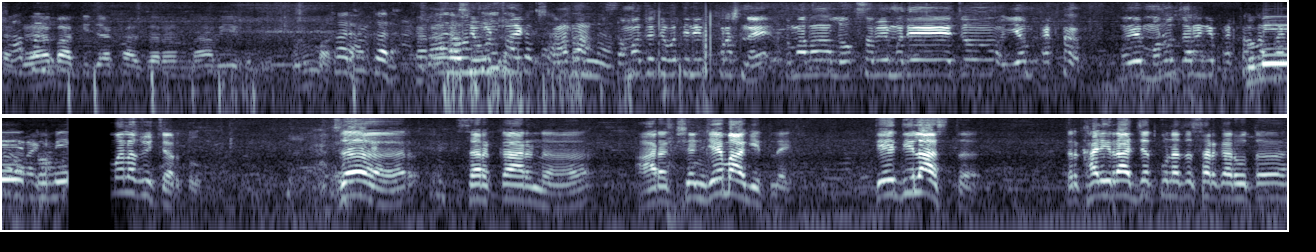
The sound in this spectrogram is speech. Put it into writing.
सगळ्या बाकीच्या खासदारांना आम्ही एकत्रित समाजाच्या वतीने एक प्रश्न आहे. तुम्हाला लोकसभेमध्ये जो यम फॅक्टर म्हणजे मनोज जरांगे फॅक्टर तुम्ही तुम्ही मलाच विचारतो. जर सरकारनं आरक्षण जे मागितलंय ते दिलं असतं तर खाली राज्यात कुणाचं सरकार होतं?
